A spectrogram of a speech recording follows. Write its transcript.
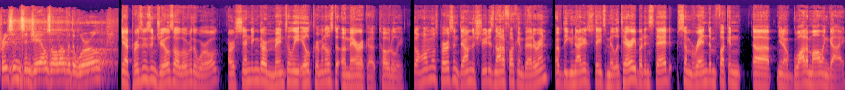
prisons and jails all over the world. Yeah, prisons and jails all over the world are sending their mentally ill criminals to America. Totally. The homeless person down the street is not a fucking veteran of the United States military, but instead some random fucking, uh, you know, Guatemalan guy.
